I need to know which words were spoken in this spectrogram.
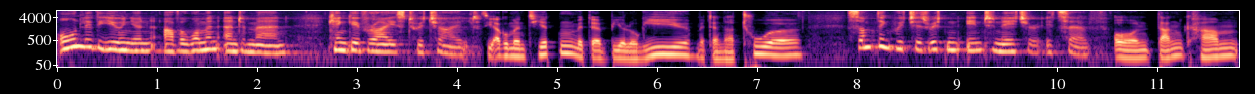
Only the union of a woman and a man can give rise to a child. Sie argumentierten mit der Biologie, mit der Natur. Something which is written into nature itself. Und dann kam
